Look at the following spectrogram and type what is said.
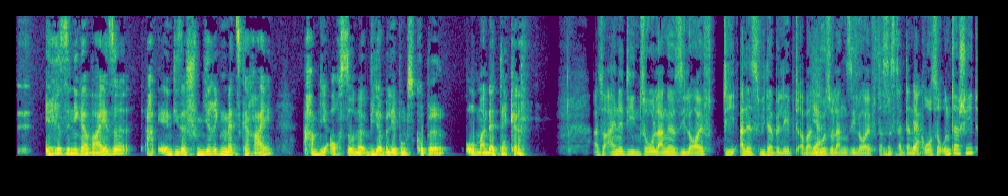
äh, irrsinnigerweise in dieser schmierigen Metzgerei haben die auch so eine Wiederbelebungskuppel oben an der Decke. Also eine, die so lange sie läuft, die alles wiederbelebt, aber Ja. nur solange sie läuft. Das ist dann, dann Ja. der große Unterschied.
